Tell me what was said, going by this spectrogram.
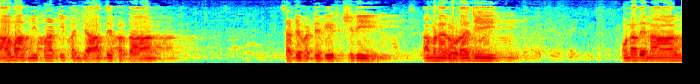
ਆਮ ਆਦਮੀ ਪਾਰਟੀ ਪੰਜਾਬ ਦੇ ਪ੍ਰਧਾਨ ਸਾਡੇ ਵੱਡੇ ਵੀਰ ਸ਼੍ਰੀ ਅਮਨ ਅਰੋੜਾ ਜੀ ਉਹਨਾਂ ਦੇ ਨਾਲ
